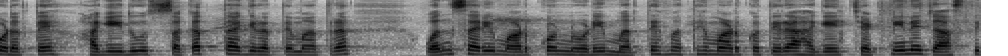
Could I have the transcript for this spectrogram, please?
ಕೊಡುತ್ತೆ. ಹಾಗೆ ಇದು ಸಖತ್ತಾಗಿರುತ್ತೆ ಮಾತ್ರ. ಒಂದು ಸಾರಿ ಮಾಡ್ಕೊಂಡು ನೋಡಿ ಮತ್ತೆ ಮತ್ತೆ ಮಾಡ್ಕೋತೀರಾ? ಹಾಗೆ ಚಟ್ನಿನೇ ಜಾಸ್ತಿ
